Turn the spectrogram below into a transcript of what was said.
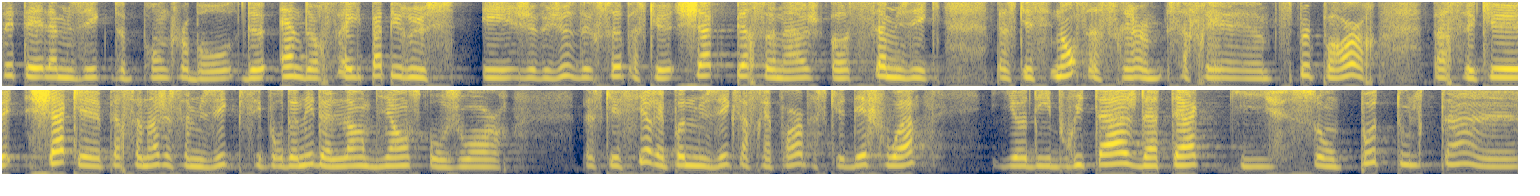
C'était la musique de Bone Trouble de Enderfell Papyrus. Et je vais juste dire ça parce que chaque personnage a sa musique. Parce que sinon, ça, ferait un petit peu peur. Parce que chaque personnage a sa musique, c'est pour donner de l'ambiance aux joueurs. Parce que s'il n'y aurait pas de musique, ça ferait peur. Parce que des fois, il y a des bruitages d'attaque qui sont pas tout le temps euh,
